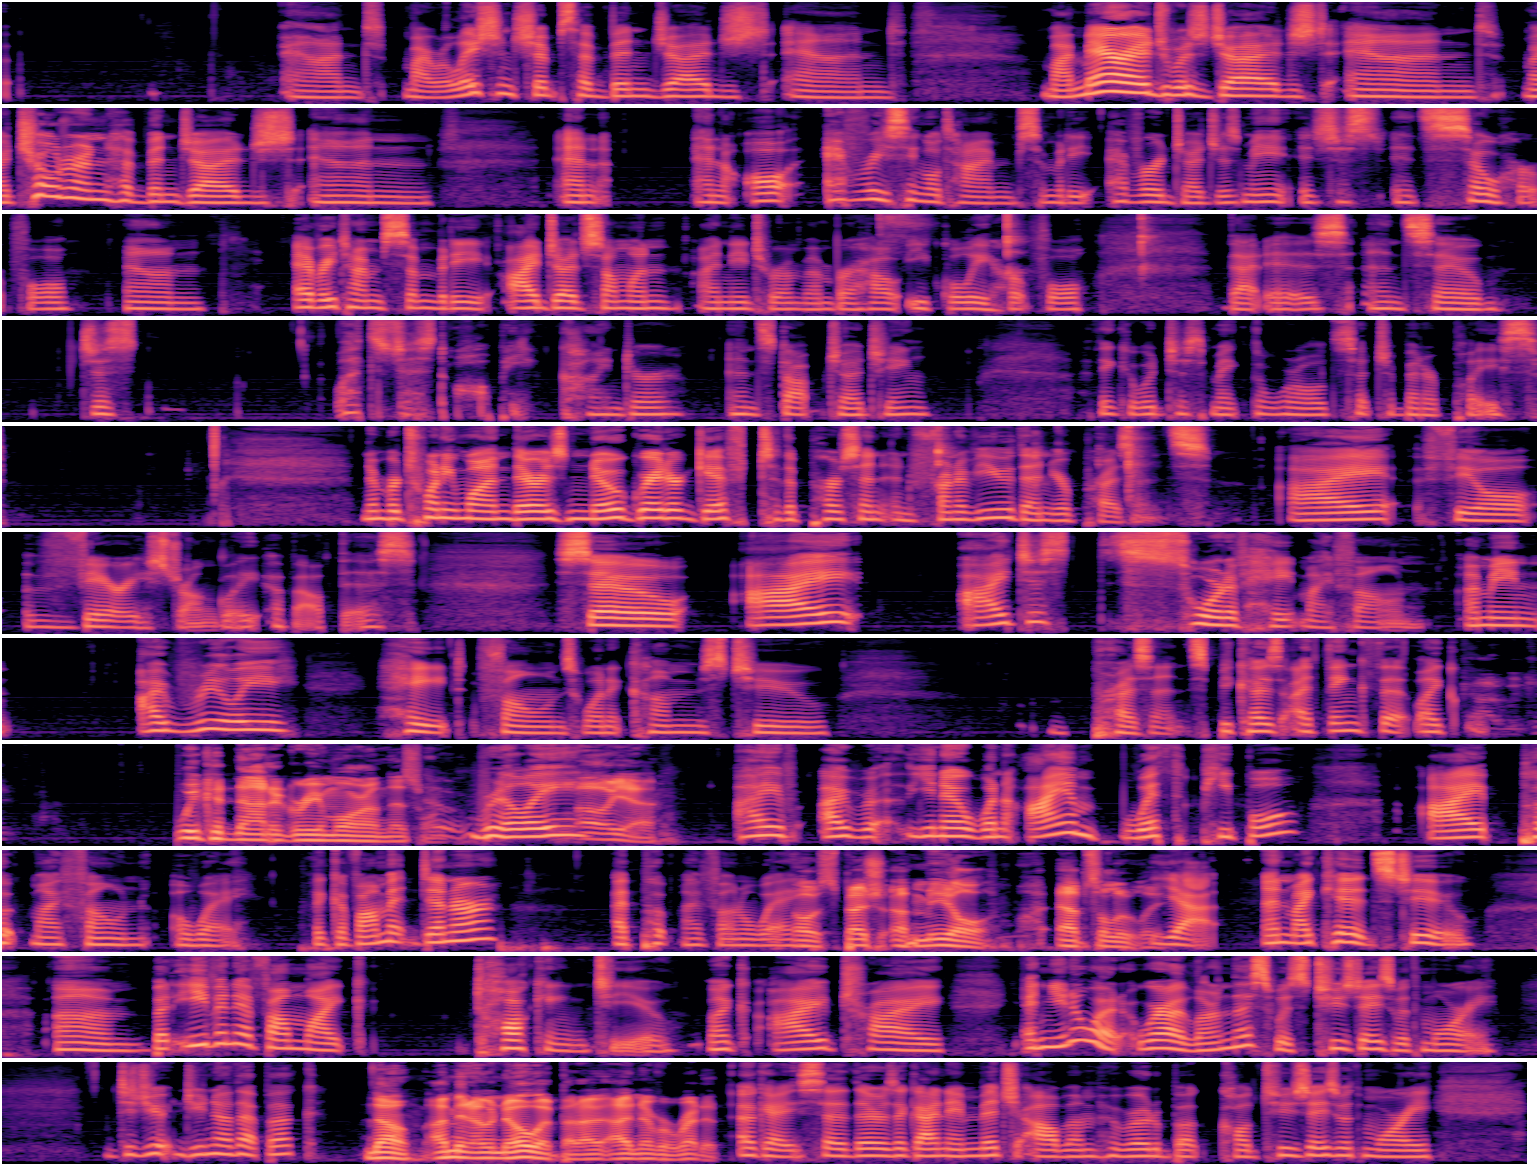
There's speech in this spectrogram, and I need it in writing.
and my relationships have been judged and my marriage was judged and my children have been judged and and and all every single time somebody ever judges me it's just it's so hurtful and every time somebody i judge someone i need to remember how equally hurtful that is and so just let's just all be kinder and stop judging i think it would just make the world such a better place Number 21, there is no greater gift to the person in front of you than your presence. I feel very strongly about this. So, I I just sort of hate my phone. I mean, I really hate phones when it comes to presence because I think that like We could not agree more on this one. really Oh yeah. I I you know when I am with people, I put my phone away. Like if I'm at dinner, I put my phone away. Oh, special a meal. Absolutely. Yeah, and my kids too. Um, but even if I'm like talking to you, like I try, and you know what? Where I learned this was Tuesdays with Morrie. Did you do you know that book? No, I mean I know it, but I, I never read it. Okay, so there's a guy named Mitch Albom who wrote a book called Tuesdays with Morrie,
